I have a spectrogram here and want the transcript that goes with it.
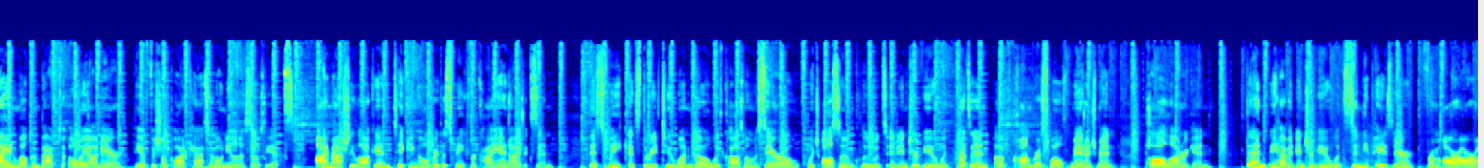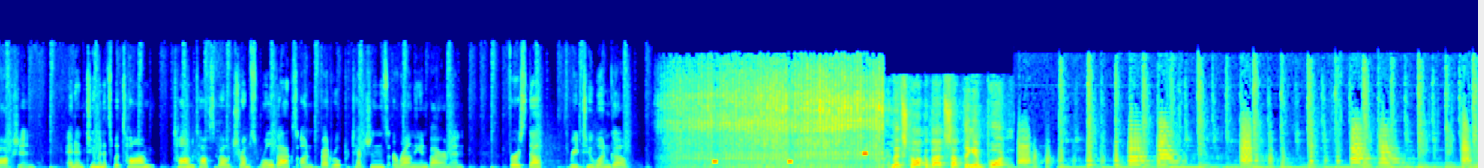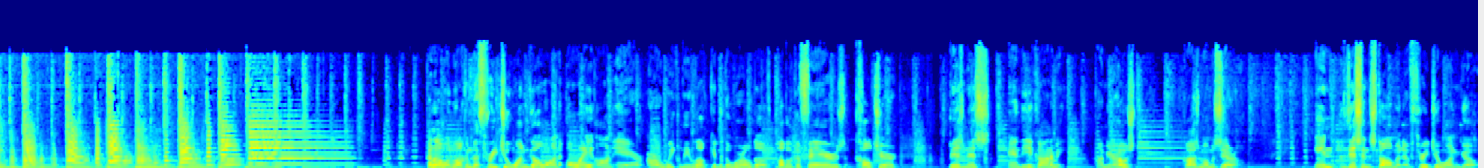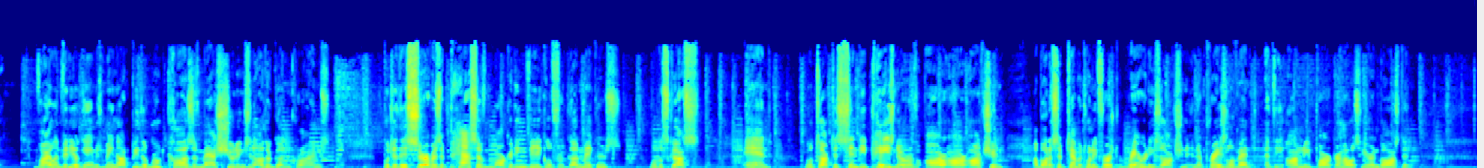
Hi, and welcome back to OA On Air, the official podcast of O'Neill Associates. I'm Ashley Locken, taking over this week for Cayenne Isaacson. This week, it's 321 Go with Cosmo Macero, which also includes an interview with President of Congress Wealth Management, Paul Lonergan. Then we have an interview with Cindy Paisner from RR Auction. And in Two Minutes with Tom, Tom talks about Trump's rollbacks on federal protections around the environment. First up, 321 Go. Let's talk about something important. Hello and welcome to 321 Go on OA On Air, our weekly look into the world of public affairs, culture, business, and the economy. I'm your host, Cosmo Macero. In this installment of 321 Go, violent video games may not be the root cause of mass shootings and other gun crimes, but do they serve as a passive marketing vehicle for gun makers? We'll discuss. And we'll talk to Cindy Paisner of RR Auction about a September 21st rarities auction and appraisal event at the Omni Parker House here in Boston.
